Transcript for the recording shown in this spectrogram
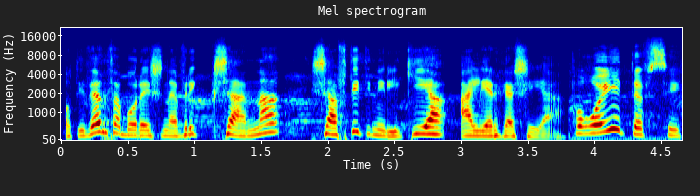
ότι δεν θα μπορέσει να βρει ξανά σε αυτή την ηλικία άλλη εργασία. Απογοήτευση.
